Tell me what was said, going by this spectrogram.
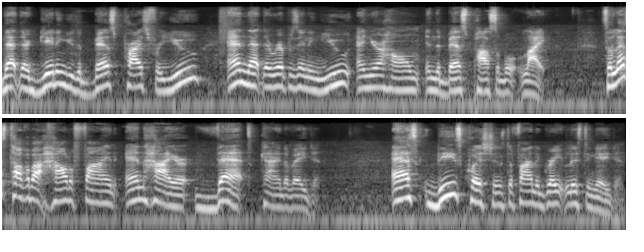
that they're getting you the best price for you and that they're representing you and your home in the best possible light. So let's talk about how to find and hire that kind of agent. Ask these questions to find a great listing agent.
